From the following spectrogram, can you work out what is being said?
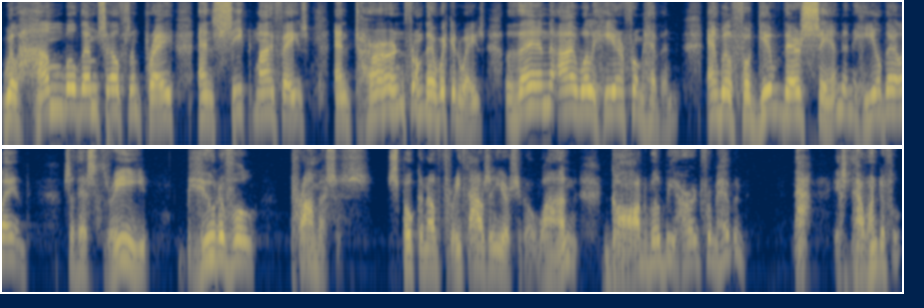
will humble themselves and pray and seek my face and turn from their wicked ways, then I will hear from heaven and will forgive their sin and heal their land. So there's three beautiful promises spoken of 3,000 years ago. One, God will be heard from heaven. Now, isn't that wonderful?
